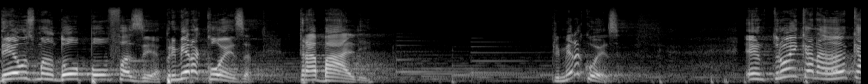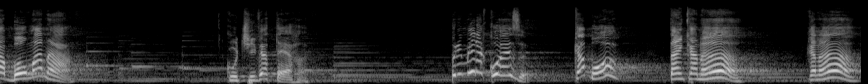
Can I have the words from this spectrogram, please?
Deus mandou o povo fazer. Primeira coisa, trabalhe. Primeira coisa. Entrou em Canaã, acabou o maná. Cultive a terra. Primeira coisa, acabou. Está em Canaã? Canaã,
